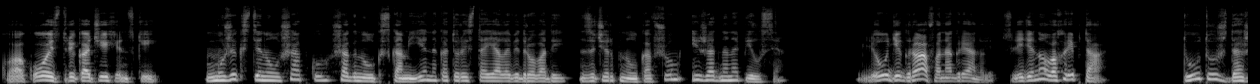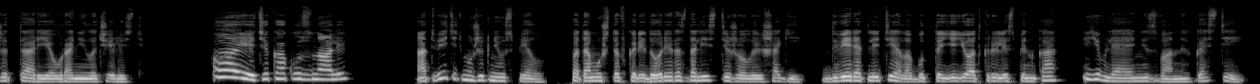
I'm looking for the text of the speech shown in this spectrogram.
«Какой стрекочихинский?» Мужик стянул шапку, шагнул к скамье, на которой стояло ведро воды, зачерпнул ковшом и жадно напился. «Люди графа нагрянули, с ледяного хребта». Тут уж даже Тарья уронила челюсть. «А эти как узнали?» Ответить мужик не успел потому что в коридоре раздались тяжелые шаги. Дверь отлетела, будто ее открыли с пинка, являя незваных гостей.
